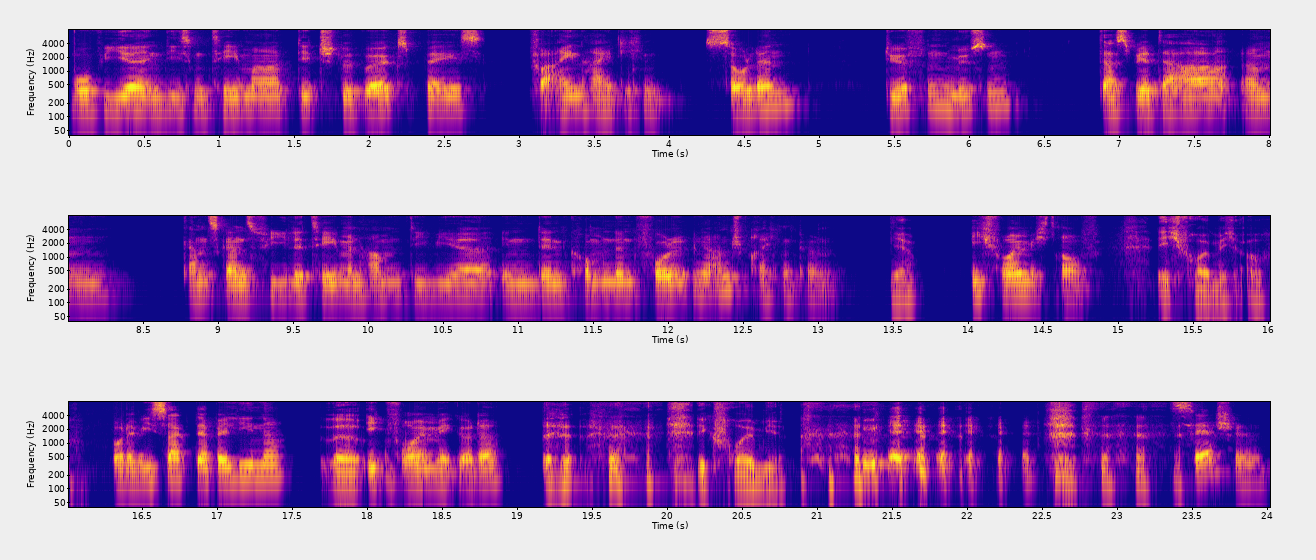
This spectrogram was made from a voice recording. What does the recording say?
wo wir in diesem Thema Digital Workspace vereinheitlichen sollen, dürfen, müssen, dass wir da ähm, ganz, ganz viele Themen haben, die wir in den kommenden Folgen ansprechen können. Ja. Ich freue mich drauf. Ich freue mich auch. Oder wie sagt der Berliner? Äh, ich freue mich, oder? ich freue mich. Sehr schön.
